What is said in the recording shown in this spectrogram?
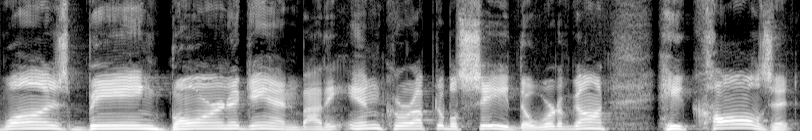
was being born again by the incorruptible seed, the Word of God. He calls it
